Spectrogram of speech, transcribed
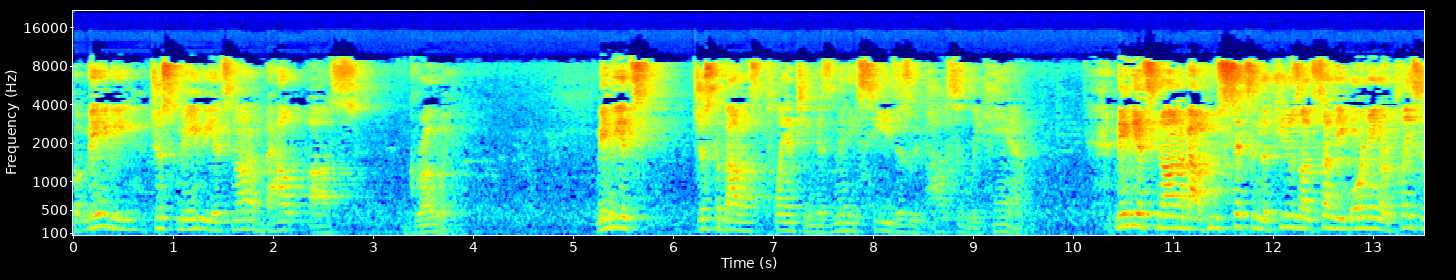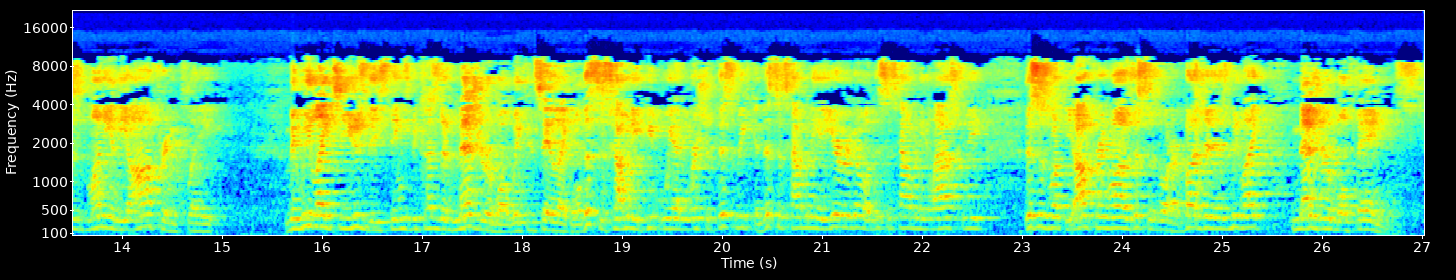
But maybe, just maybe, it's not about us growing. Maybe it's just about us planting as many seeds as we possibly can. Maybe it's not about who sits in the pews on Sunday morning or places money in the offering plate. I mean, we like to use these things because they're measurable. We can say, like, well, this is how many people we had in worship this week, and this is how many a year ago, and this is how many last week. This is what the offering was, this is what our budget is. We like measurable things.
